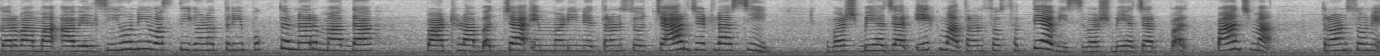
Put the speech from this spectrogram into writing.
કરવામાં આવેલ સિંહોની વસ્તી ગણતરી પુખ્ત નર માદા પાઠડા બચ્ચા એમ મળીને ત્રણસો ચાર જેટલા સિંહ વર્ષ બે હજાર એકમાં ત્રણસો સત્યાવીસ વર્ષ બે હજાર પાંચમાં ત્રણસો ને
